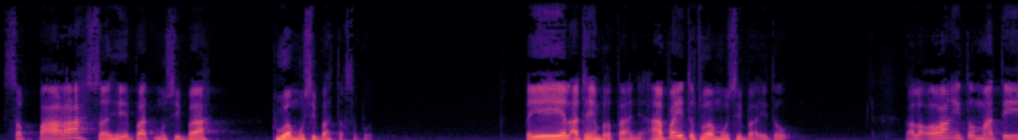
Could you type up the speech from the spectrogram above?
separah, sehebat musibah, dua musibah tersebut. Qil ada yang bertanya, apa itu dua musibah itu? Kalau orang itu mati,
